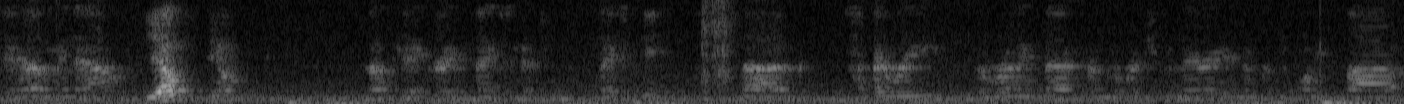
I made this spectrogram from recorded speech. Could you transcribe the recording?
do you have me now? Yep. Yep. Okay, great. Thanks, Coach. Thanks, Pete. Uh, Tyree, the running back from the Richmond area, number 25.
